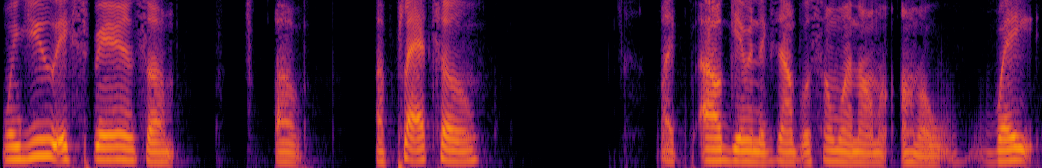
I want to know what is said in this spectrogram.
When you experience a, a a plateau, like I'll give an example someone on a, on a weight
